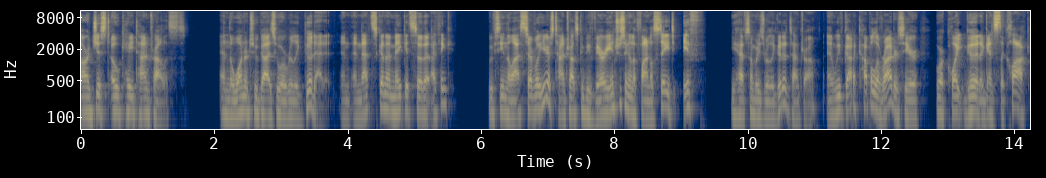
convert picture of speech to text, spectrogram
are just okay time trialists and the one or two guys who are really good at it. And and that's going to make it so that I think we've seen the last several years time trials can be very interesting on the final stage if you have somebody who's really good at time trial. And we've got a couple of riders here who are quite good against the clock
